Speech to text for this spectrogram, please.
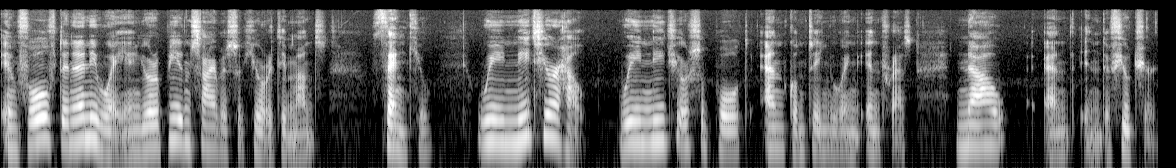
involved in any way in European Cybersecurity Month, thank you. We need your help. We need your support and continuing interest now and in the future.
